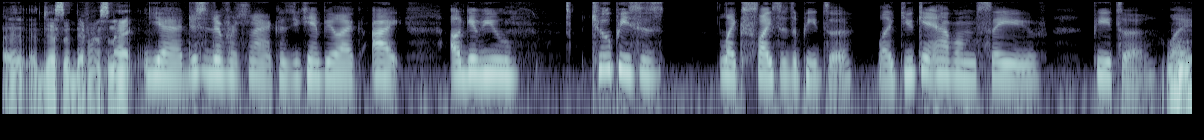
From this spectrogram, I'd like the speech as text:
Uh, just a different snack. yeah just a different snack because you can't be like i i'll give you two pieces like slices of pizza like you can't have them save pizza like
